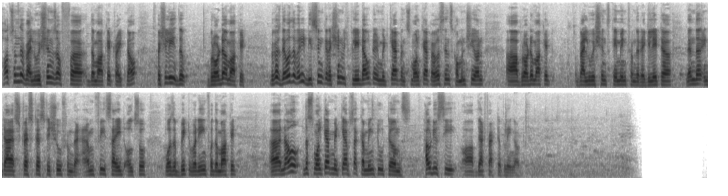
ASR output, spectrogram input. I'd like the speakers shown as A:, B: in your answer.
A: thoughts on the valuations of uh, the market right now, especially the broader market? Because there was a very decent correction which played out in mid cap and small cap ever since commentary on uh, broader market valuations came in from the regulator. Then the entire stress test issue from the AMFI side also was a bit worrying for the market. Uh, now the small cap, mid caps are coming to terms. How do you see uh, that factor playing out?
